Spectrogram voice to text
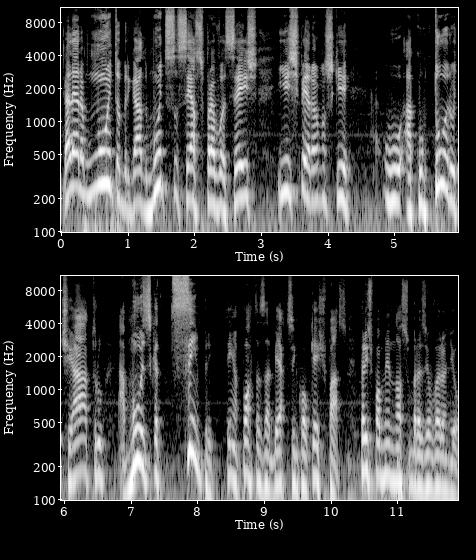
Galera, muito obrigado, muito sucesso para vocês e esperamos que o- a cultura, o teatro, a música sempre tenha portas abertas em qualquer espaço, principalmente no nosso Brasil varonil.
